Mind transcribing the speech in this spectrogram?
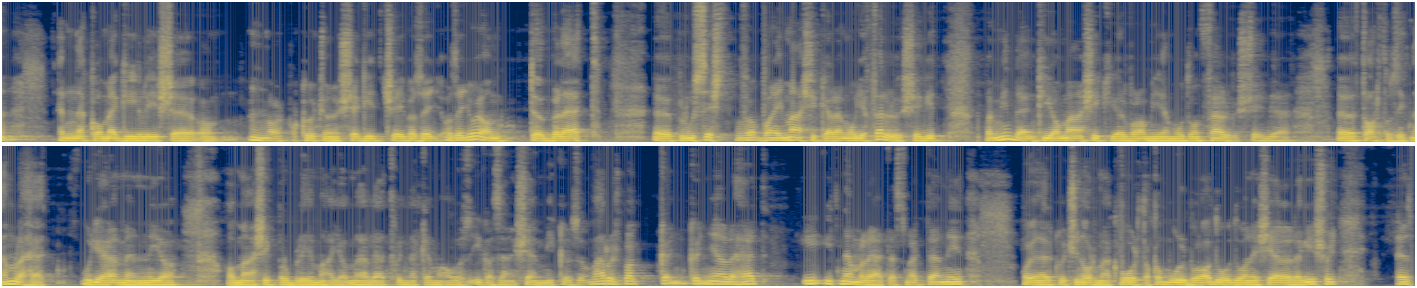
ennek a megélése, a, a kölcsönös segítség az egy, az egy olyan többlet, plusz, és van egy másik elem, a felelősség itt, mindenki a másikért valamilyen módon felelősséggel tartozik. Nem lehet úgy elmenni a, a másik problémája mellett, hogy nekem ahhoz igazán semmi közöm. Városban könnyen lehet, itt nem lehet ezt megtenni. Olyan erkölcsi normák voltak a múltból adódóan, és jelenleg is, hogy ez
